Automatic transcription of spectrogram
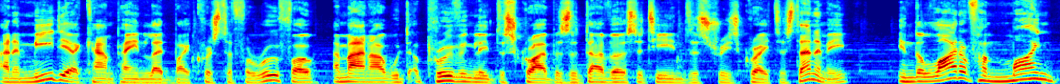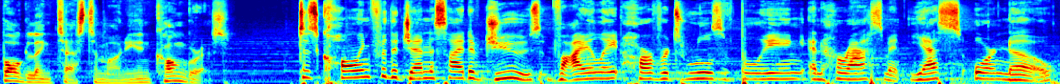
and a media campaign led by Christopher Rufo, a man I would approvingly describe as the diversity industry's greatest enemy, in the light of her mind boggling testimony in Congress. Does calling for the genocide of Jews violate Harvard's rules of bullying and harassment, yes or no?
